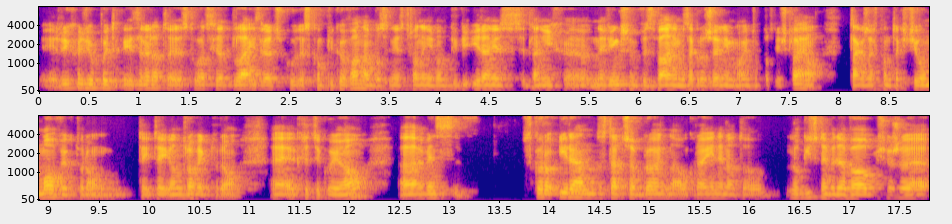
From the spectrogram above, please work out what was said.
Jeżeli chodzi o politykę Izraela, to jest sytuacja dla Izraelczyków jest skomplikowana, bo z jednej strony niewątpliwie Iran jest dla nich e, największym wyzwaniem, zagrożeniem, oni to podkreślają, także w kontekście umowy, którą, tej, tej jądrowej, którą e, krytykują, więc skoro Iran dostarcza broń na Ukrainę, no to logiczne wydawałoby się, że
